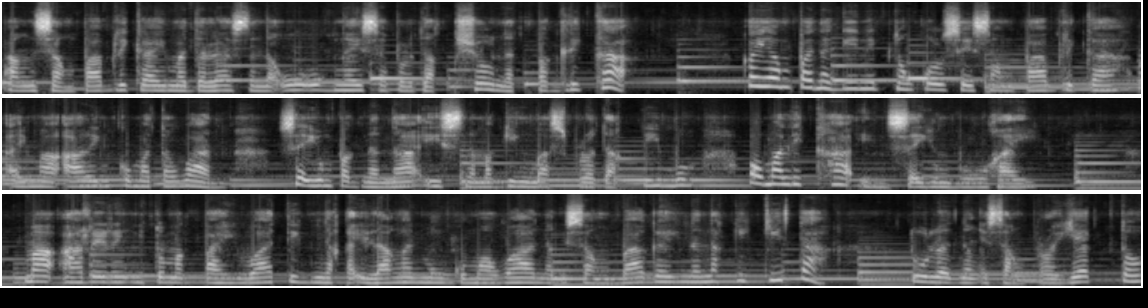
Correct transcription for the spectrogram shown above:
Ang isang pabrika ay madalas na nauugnay sa produksyon at paglikha. Kaya ang panaginip tungkol sa isang pabrika ay maaring kumatawan sa iyong pagnanais na maging mas produktibo o malikhain sa iyong buhay. Maaari rin ito magpahiwatig na kailangan mong gumawa ng isang bagay na nakikita tulad ng isang proyekto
